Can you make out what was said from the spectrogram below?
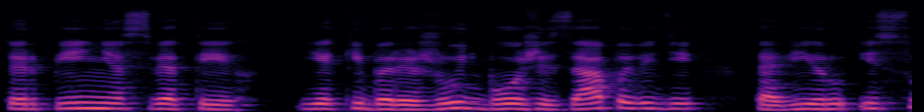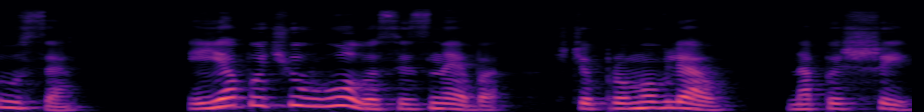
терпіння святих, які бережуть Божі заповіді та віру Ісуса. І я почув голос із неба, що промовляв: Напиши:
